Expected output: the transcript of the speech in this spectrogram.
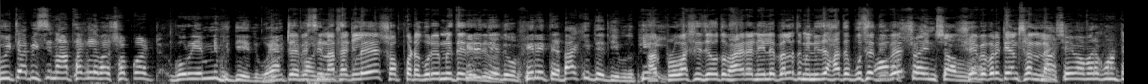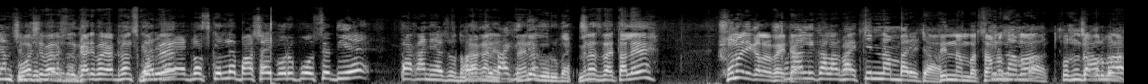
দুইটা বিসি না থাকলে ভাই সব কটা গরু এমনি দিয়ে দেবো দুইটা না থাকলে সব কটা গরিব নিতে দিয়ে দিবে। দেবো ফ্রিতে বাকিতে দিব ফ্রি। আর প্রবাসী যেহেতু ভাইরা নিলে পেলে তুমি নিজে হাতে পুষে দিবে অবশ্যই ইনশাআল্লাহ। সেই ব্যাপারে টেনশন না নাই সেই ব্যাপারে কোনো টেনশন প্রবাসী ভাইরা শুধু গাড়ি ভাড়া অ্যাডভান্স করবে। অ্যাডভান্স করলে বাসায় গরু পৌঁছে দিয়ে টাকা নিয়ে আসো বাকিতে গরু পাচ্ছি। মিনাজ ভাই তাহলে সোনালী কালার ভাই সোনালী কালার ভাই তিন নাম্বার এটা। তিন নাম্বার, চামড়া চোষা। প্রশংসা করবে না।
